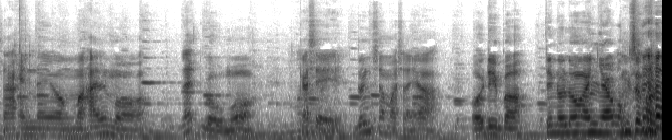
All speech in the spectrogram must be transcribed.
Sa akin na yung mahal mo, let go mo. Kasi dun sa masaya. O di ba? Tinulungan niya akong sumagot.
